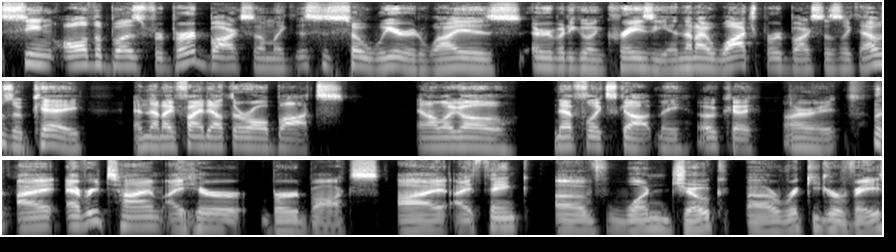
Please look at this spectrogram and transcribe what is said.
seeing all the buzz for Bird Box. I'm like, this is so weird. Why is everybody going crazy? And then I watch Bird Box. I was like, that was okay. And then I find out they're all bots. And I'm like, oh, Netflix got me. Okay. All right. I every time I hear Bird Box, I I think of one joke uh, Ricky Gervais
